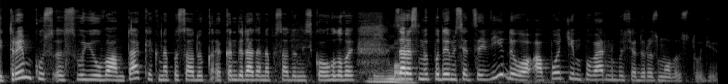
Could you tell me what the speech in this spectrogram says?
Підтримку свою вам, так як на посаду кандидата на посаду міського голови. Безумовно. Зараз ми подивимося це відео, а потім повернемося до розмови в студію.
